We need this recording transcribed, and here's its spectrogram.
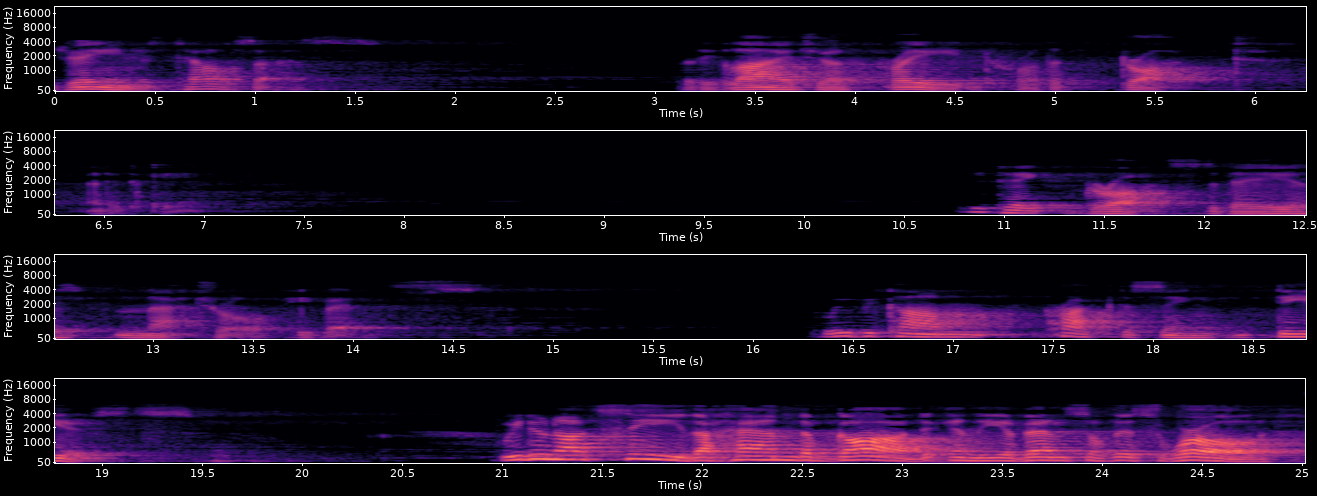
James tells us that Elijah prayed for the drought, and it We take droughts today as natural events. We become practicing deists we do not see the hand of God in the events of this world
